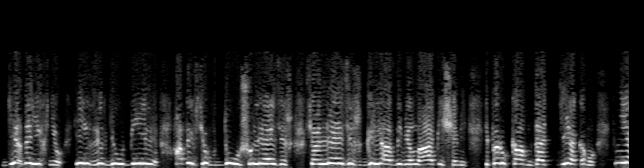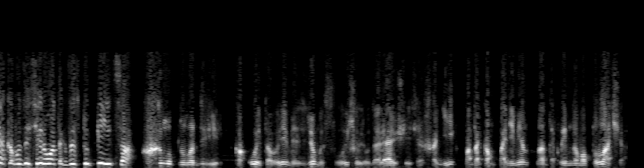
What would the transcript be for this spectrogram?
«Деда ихню изверги убили, а ты все в душу лезешь, все лезешь грязными лапищами, и по рукам дать некому, некому за сироток заступиться!» Хлопнула дверь. Какое-то время Зёмы слышали удаляющиеся шаги под аккомпанемент надрывного плача.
